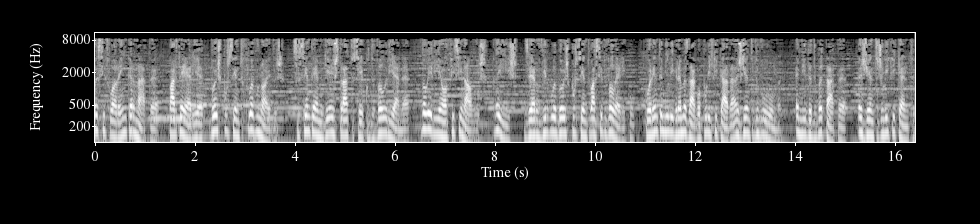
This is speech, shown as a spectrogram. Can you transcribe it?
passiflora incarnata, parte aérea, 2% flavonoides, 60 mg extrato seco de valeriana, valerian officinalis, raiz, 0,2% ácido valérico, 40 mg água purificada agente de volume, amida de batata, agente gelificante,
